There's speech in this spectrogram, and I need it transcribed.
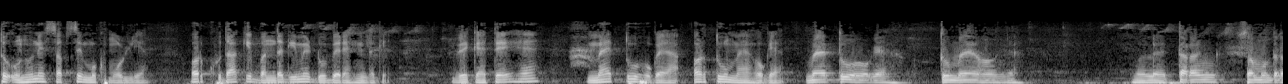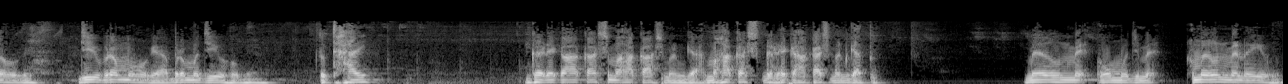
तो उन्होंने सबसे मुख मोड़ लिया और खुदा की बंदगी में डूबे रहने लगे। वे कहते हैं मैं तू हो गया और तू मैं हो गया। मैं तू हो गया तू मैं हो गया। बोले तरंग समुद्र हो गई जीव ब्रह्म हो गया ब्रह्म जीव हो गया। तो था घड़े का आकाश महाकाश बन गया। महाकाश, घड़े का आकाश बन गया तू। मैं उनमें, वो मुझमें, मैं उनमें नहीं हूँ,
